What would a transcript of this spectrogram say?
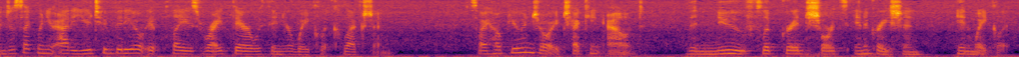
And just like when you add a YouTube video, it plays right there within your Wakelet collection. So I hope you enjoy checking out the new Flipgrid Shorts integration in Wakelet.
